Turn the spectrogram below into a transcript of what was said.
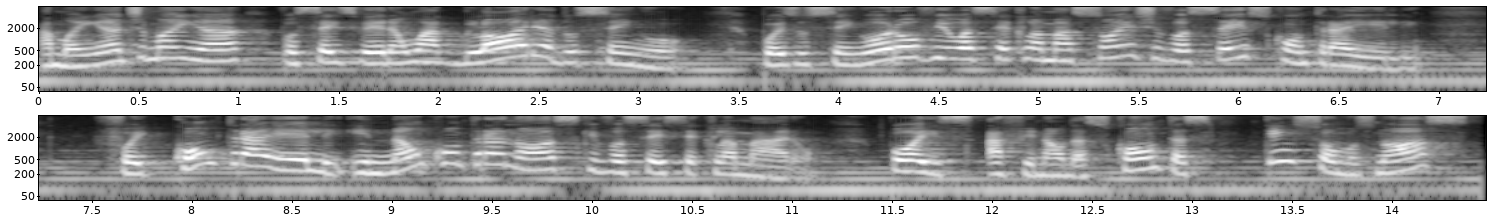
Amanhã de manhã vocês verão a glória do Senhor, pois o Senhor ouviu as reclamações de vocês contra ele. Foi contra ele e não contra nós que vocês reclamaram, pois, afinal das contas, quem somos nós?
